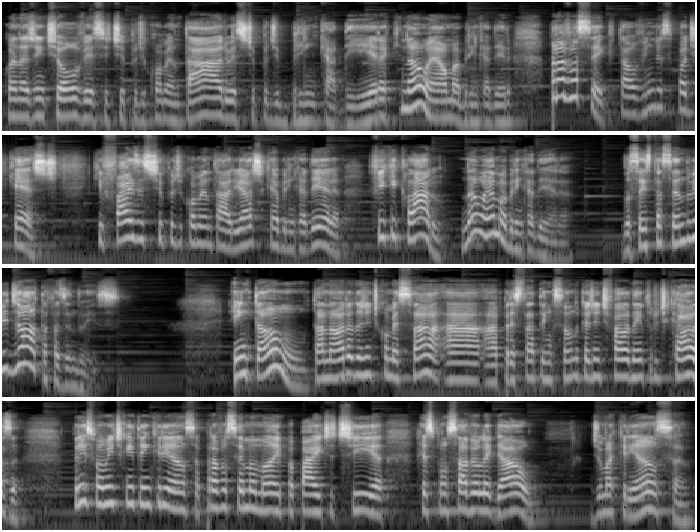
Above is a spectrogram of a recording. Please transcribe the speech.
quando a gente ouve esse tipo de comentário, esse tipo de brincadeira, que não é uma brincadeira. Para você que está ouvindo esse podcast, que faz esse tipo de comentário e acha que é brincadeira, fique claro, não é uma brincadeira. Você está sendo idiota fazendo isso. Então, tá na hora da gente começar a, a, prestar atenção no que a gente fala dentro de casa, principalmente quem tem criança. Para você, mamãe, papai, titia, responsável legal de uma criança,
